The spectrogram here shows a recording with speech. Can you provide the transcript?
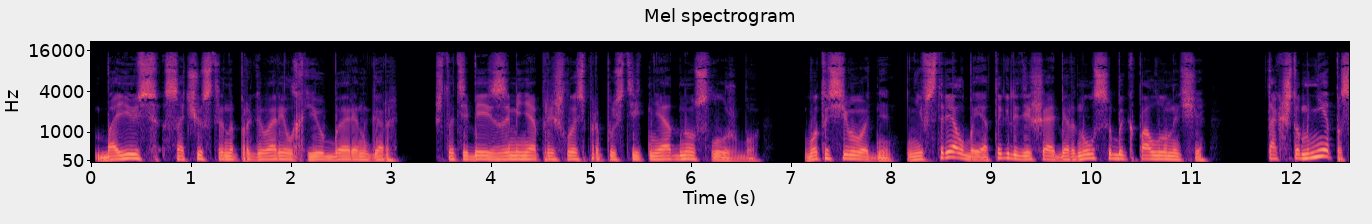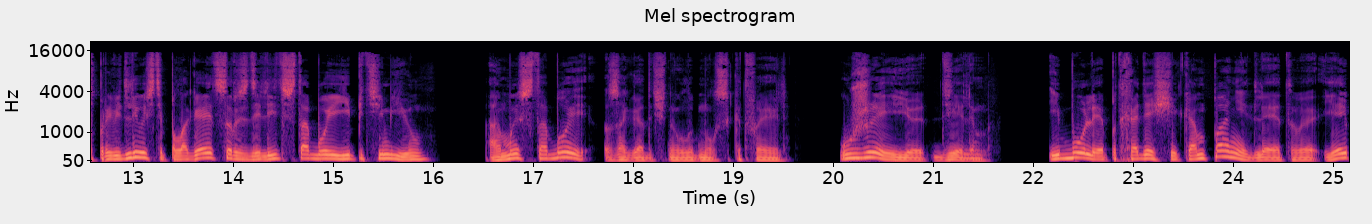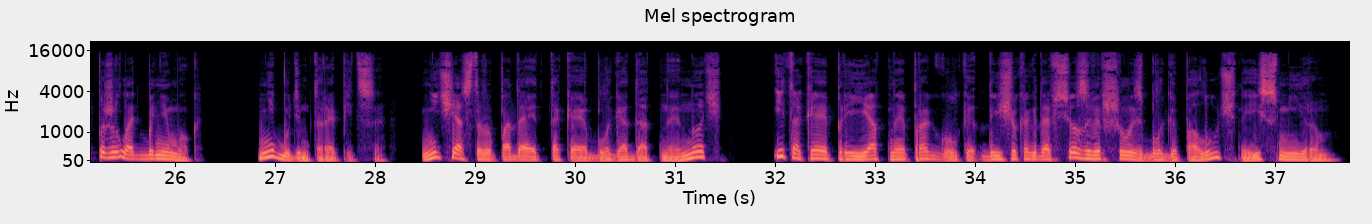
«Боюсь», — сочувственно проговорил Хью Берингер, «что тебе из-за меня пришлось пропустить не одну службу. Вот и сегодня. Не встрял бы я, ты, глядишь, и обернулся бы к полуночи. Так что мне, по справедливости, полагается разделить с тобой епитемью. А мы с тобой, — загадочно улыбнулся Катфаэль, — уже ее делим. И более подходящей компании для этого я и пожелать бы не мог. Не будем торопиться. Не часто выпадает такая благодатная ночь и такая приятная прогулка, да еще когда все завершилось благополучно и с миром.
